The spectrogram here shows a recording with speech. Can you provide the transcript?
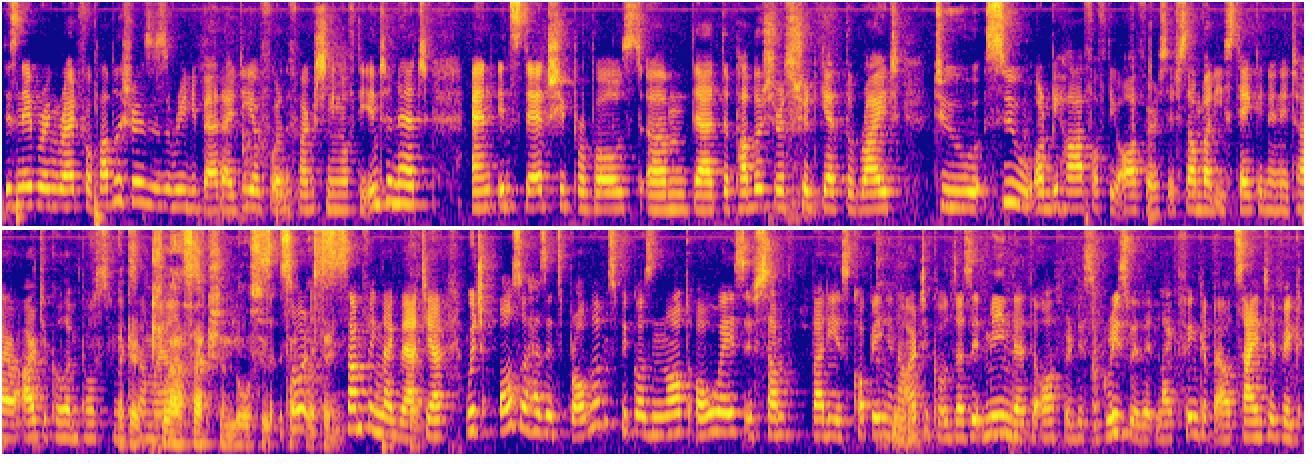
this neighboring right for publishers is a really bad idea for the functioning of the internet. And instead, she proposed um, that the publishers should get the right to sue on behalf of the authors if somebody's taken an entire article and posting like it a somewhere class else. action lawsuit type Sort of thing. something like that, yeah. Which also has its problems because not always, if somebody is copying an article, does it mean that the author disagrees with it. Like think about scientific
